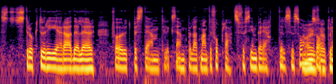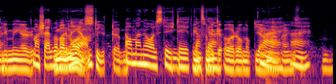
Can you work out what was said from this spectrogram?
strukturerad eller förutbestämd till exempel. Att man inte får plats för sin berättelse. Sådana ja, saker. Att det blir mer man själv har varit med om. Än, ja, manualstyrt är ju ett inte ganska... Inte så mycket öron och hjärna. Nej, nej. nej. Mm.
